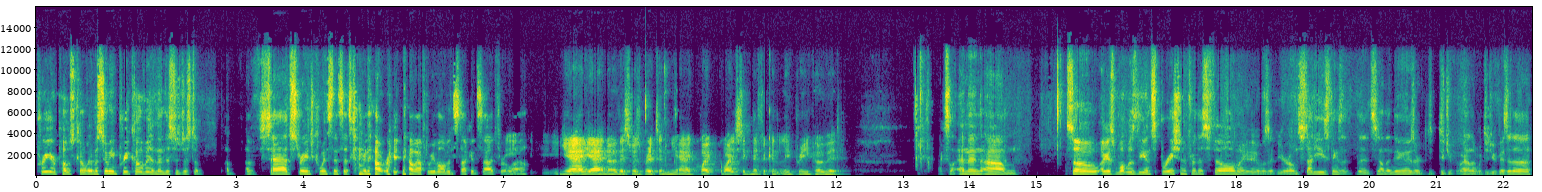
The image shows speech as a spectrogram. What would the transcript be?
pre or post COVID? I'm assuming pre COVID, and then this is just a, a a sad, strange coincidence that's coming out right now after we've all been stuck inside for a while. Yeah, yeah. No, this was written, yeah, quite quite significantly pre-COVID. Excellent. And then, um, so I guess what was the inspiration for this film? Was it your own studies, things that that's on the news, or did, you? I don't know. Did you visit a,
